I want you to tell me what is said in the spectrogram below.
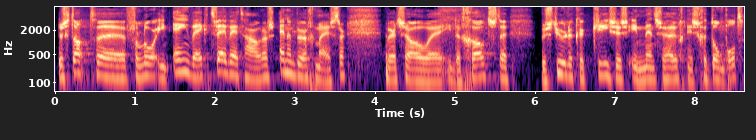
De stad verloor in één week twee wethouders en een burgemeester. Er werd zo in de grootste bestuurlijke crisis in mensenheugenis gedompeld.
